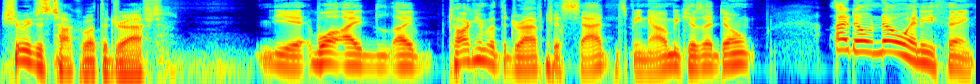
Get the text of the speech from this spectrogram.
Should we just talk about the draft? Yeah, well, I I talking about the draft just saddens me now because I don't I don't know anything.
